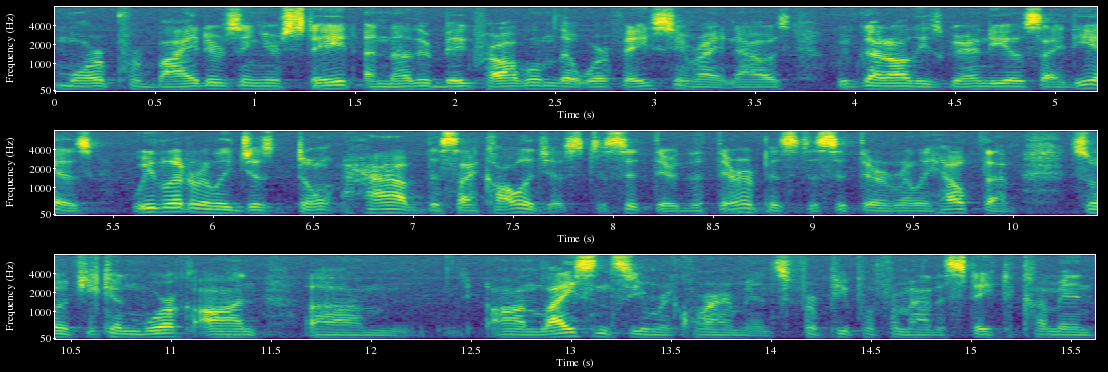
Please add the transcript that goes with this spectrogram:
more providers in your state, another big problem that we're facing right now is we've got all these grandiose ideas. We literally just don't have the psychologists to sit there, the therapists to sit there and really help them. So, if you can work on um, on licensing requirements for people from out of state to come in,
